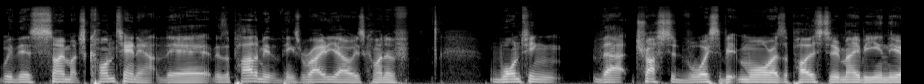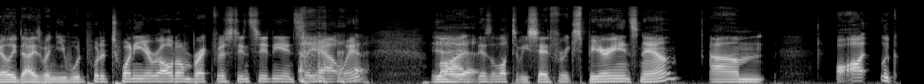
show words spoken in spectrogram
with there's so much content out there, there's a part of me that thinks radio is kind of wanting that trusted voice a bit more as opposed to maybe in the early days when you would put a 20 year old on breakfast in Sydney and see how it went. Yeah, like, yeah. there's a lot to be said for experience now. Um, I look.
